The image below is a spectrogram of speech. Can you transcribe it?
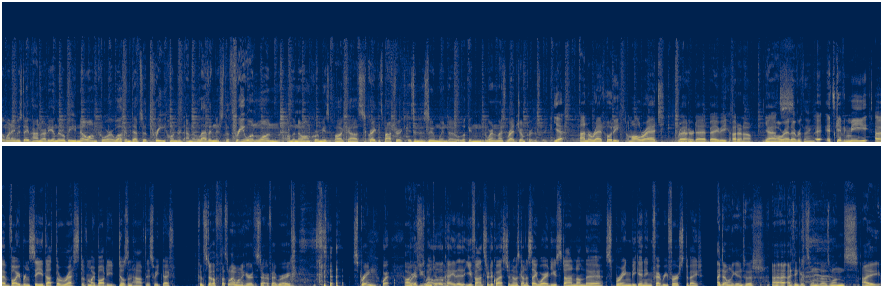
Hello, my name is Dave Hanratty, and there will be no encore. Welcome to episode 311. It's the 311 on the No Encore Music Podcast. Craig Fitzpatrick is in the Zoom window looking, wearing a nice red jumper this week. Yeah, and a red hoodie. I'm all red. Red Okay. or dead, baby. I don't know. Yeah, All red everything. It's giving me a vibrancy that the rest of my body doesn't have this week, Dave. Good stuff. That's what I want to hear at the start of February. Spring. Where? Oh, I where guess do it's you, winter, oh, okay, th- you've answered the question. I was going to say, where do you stand on the spring beginning February first debate? I don't want to get into it. I, I- I think it's one of those ones. I,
